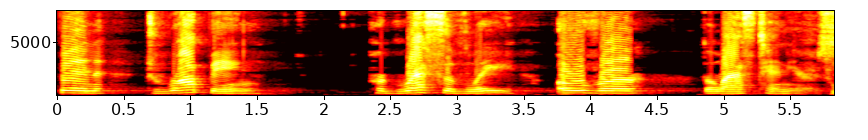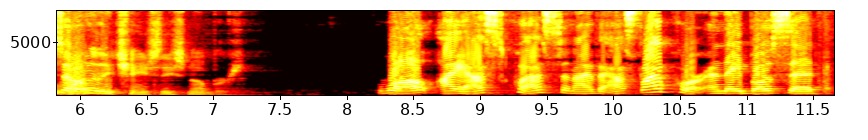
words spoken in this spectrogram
been dropping progressively over the last 10 years. So, why do they change these numbers? Well, I asked Quest and I've asked LabCorp, and they both said,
